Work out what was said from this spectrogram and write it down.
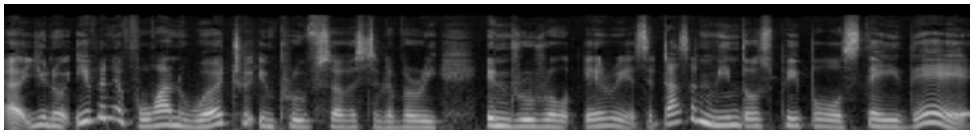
uh, you know, even if one were to improve service delivery in rural areas, it doesn't mean those people will stay there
